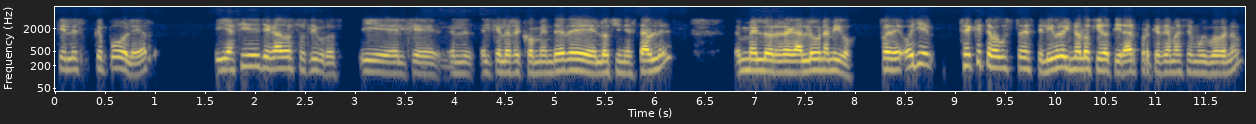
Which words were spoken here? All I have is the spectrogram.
qué, les, qué puedo leer. Y así he llegado a estos libros. Y el que, el, el que les recomendé de Los Inestables me lo regaló un amigo. Fue de, oye, sé que te va a gustar este libro y no lo quiero tirar porque se me hace muy bueno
